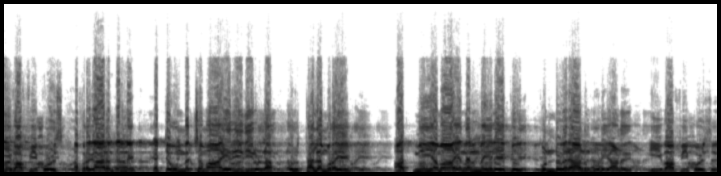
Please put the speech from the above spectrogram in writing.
ഈ വാഫി കോഴ്സ്. അപ്രകാരം തന്നെ ഏറ്റവും മെച്ചമായ രീതിയിലുള്ള ഒരു തലമുറയെ ആത്മീയമായ നന്മയിലേക്ക് കൊണ്ടുവരാനും കൂടിയാണ് ഈ വാഫി കോഴ്സ്.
